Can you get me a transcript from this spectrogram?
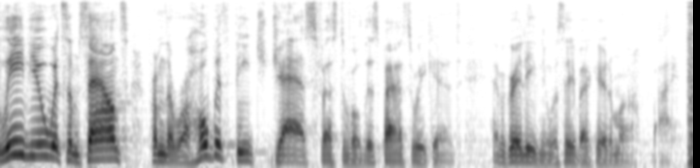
Leave you with some sounds from the Rehoboth Beach Jazz Festival this past weekend. Have a great evening. We'll see you back here tomorrow. Bye.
